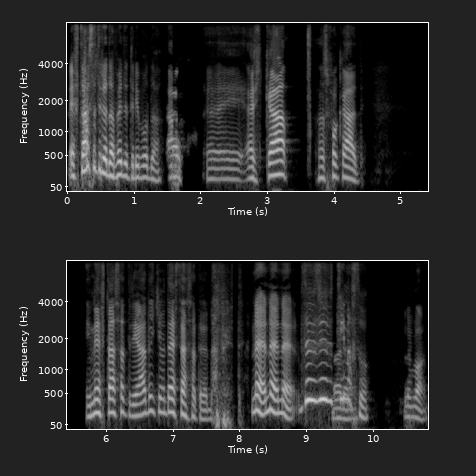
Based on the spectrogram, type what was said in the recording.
7 στα 35 τρίποντα. Ε, αρχικά, θα σου πω κάτι. Είναι 7 στα 30 και μετά 7 στα 35. Ναι, ναι, ναι. Δε, δε, τι Ωραία. είναι αυτό; Λοιπόν,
